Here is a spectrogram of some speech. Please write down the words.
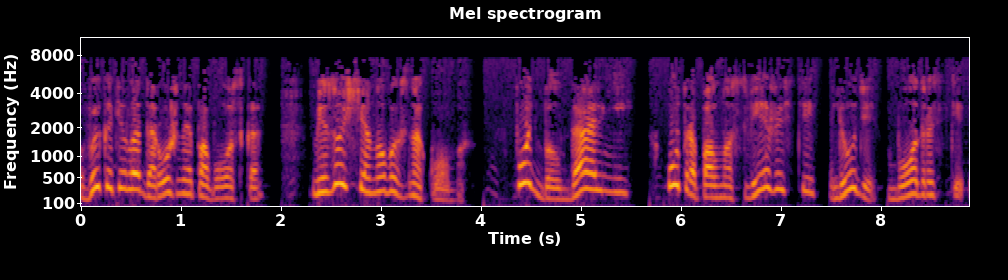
выкатила дорожная повозка, везущая новых знакомых. Путь был дальний, утро полно свежести, люди — бодрости.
